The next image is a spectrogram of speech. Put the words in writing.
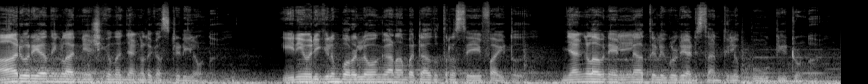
ആരും അറിയാതെ നിങ്ങൾ അന്വേഷിക്കുന്ന ഞങ്ങളുടെ കസ്റ്റഡിയിലുണ്ട്. ഇനി ഒരിക്കലും പുറം ലോകം കാണാൻ പറ്റാത്തത്ര സേഫായിട്ട് ഞങ്ങൾ അവനെ എല്ലാ തെളിവുകളുടെ അടിസ്ഥാനത്തിൽ പൂട്ടിയിട്ടുണ്ട്.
